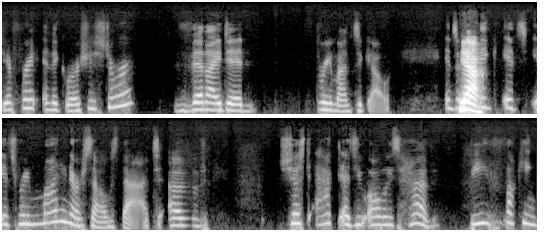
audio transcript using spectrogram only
different in the grocery store than i did three months ago and so Yeah. i think it's it's reminding ourselves that of just act as you always have be fucking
